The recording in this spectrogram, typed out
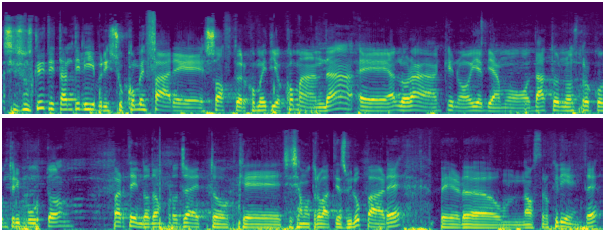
si sono scritti tanti libri su come fare software come Dio comanda e allora anche noi abbiamo dato il nostro contributo. Partendo da un progetto che ci siamo trovati a sviluppare per eh, un nostro cliente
